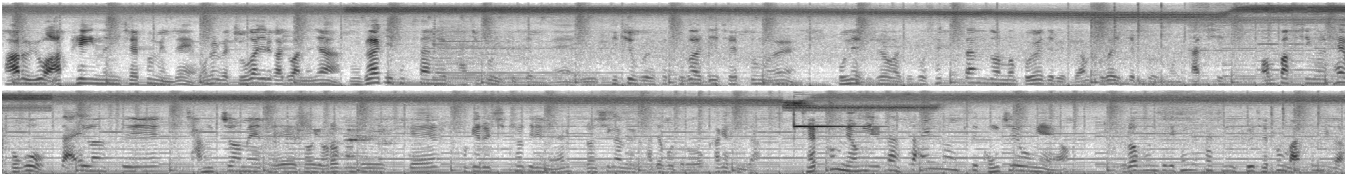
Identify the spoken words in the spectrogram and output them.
바로 요 앞에 있는 이 제품인데 오늘 왜 두 가지를 가져왔느냐 두 가지 색상을 가지고 있기 때문에 이 빅큐브에서 두 가지 제품을 보내주셔가지고 색상도 한번 보여드릴 겸 두 가지 제품 같이 unboxing을 해보고 사일런스의 장점에 대해서 여러분들께 소개를 시켜드리는 그런 시간을 가져보도록 하겠습니다. 제품명이 일단 사일런스 070이에요. 여러분들이 생각하시는 그 제품 맞습니다.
